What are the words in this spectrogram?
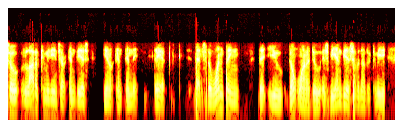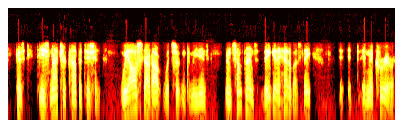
So a lot of comedians are envious, you know, and, and they, they that's the one thing that you don't want to do is be envious of another comedian because he's not your competition. We all start out with certain comedians, and sometimes they get ahead of us. They in their career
